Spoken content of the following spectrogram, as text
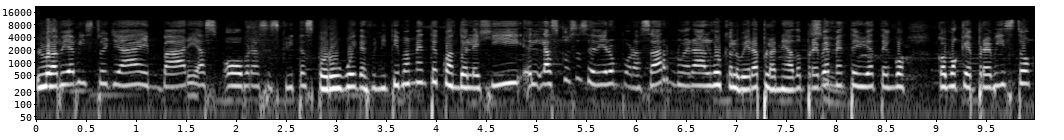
lo había visto ya en varias obras escritas por Hugo y definitivamente cuando elegí, eh, las cosas se dieron por azar, no era algo que lo hubiera planeado. Previamente, yo ya tengo como que previsto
